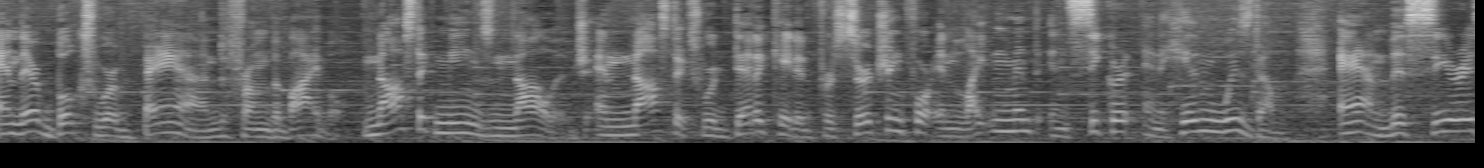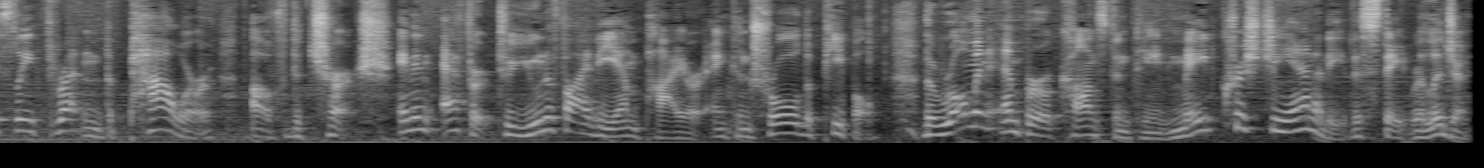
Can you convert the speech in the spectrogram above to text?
and their books were banned from the Bible. Gnostic means knowledge, and Gnostics were dedicated for searching for enlightenment in secret and hidden wisdom, and this seriously threatened the power of the church. In an effort to unify the empire and control the people, the Roman Emperor Constantine made made Christianity the state religion.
